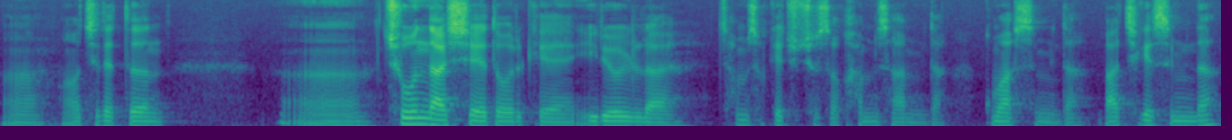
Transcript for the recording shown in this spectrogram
어, 어찌됐든 어, 추운 날씨에도 이렇게 일요일 날 참석해 주셔서 감사합니다. 고맙습니다. 마치겠습니다.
